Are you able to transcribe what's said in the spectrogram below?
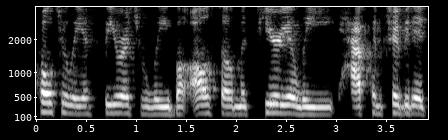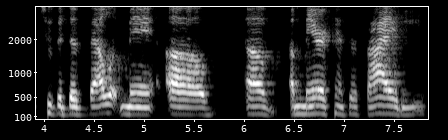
culturally and spiritually, but also materially, have contributed to the development of, of American society.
